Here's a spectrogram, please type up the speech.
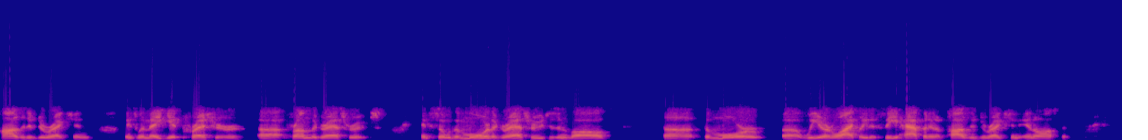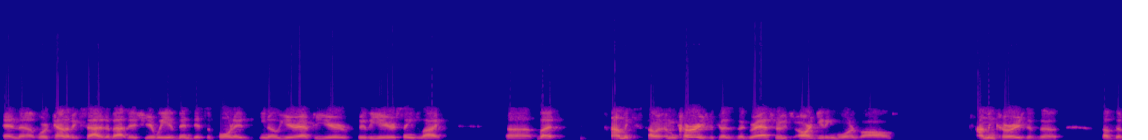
positive direction is when they get pressure uh, from the grassroots. And so the more the grassroots is involved, uh, the more uh, we are likely to see happen in a positive direction in Austin. And uh, we're kind of excited about this year. We have been disappointed, you know, year after year through the year, seems like. Uh, but I'm, I'm encouraged because the grassroots are getting more involved. I'm encouraged of the of the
